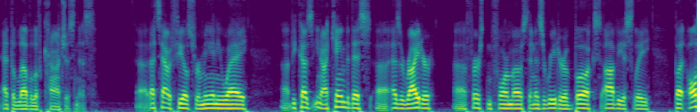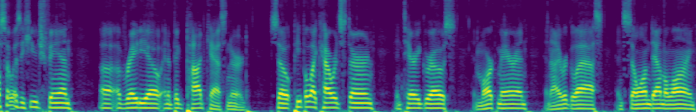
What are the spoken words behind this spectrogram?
at the level of consciousness. Uh, that's how it feels for me anyway, uh, because you know I came to this uh, as a writer uh, first and foremost, and as a reader of books, obviously, but also as a huge fan uh, of radio and a big podcast nerd. So people like Howard Stern and Terry Gross and Marc Maron and Ira Glass and so on down the line,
